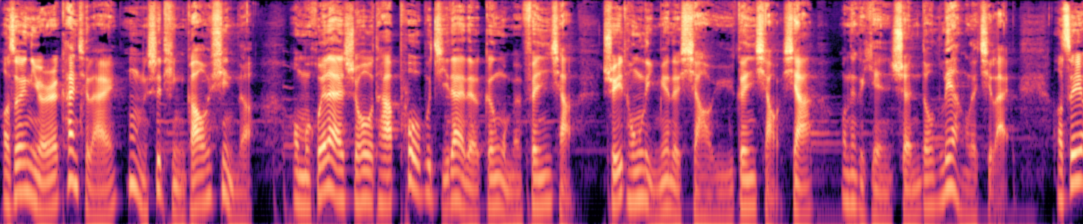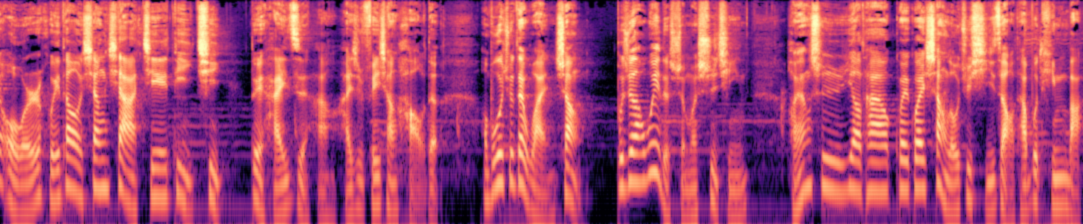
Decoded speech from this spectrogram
哦。所以女儿看起来嗯是挺高兴的。我们回来的时候，她迫不及待地跟我们分享。水桶里面的小鱼跟小虾，哦，那个眼神都亮了起来，哦，所以偶尔回到乡下接地气，对孩子啊还是非常好的，哦，不过就在晚上，不知道为了什么事情，好像是要他乖乖上楼去洗澡，他不听吧，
